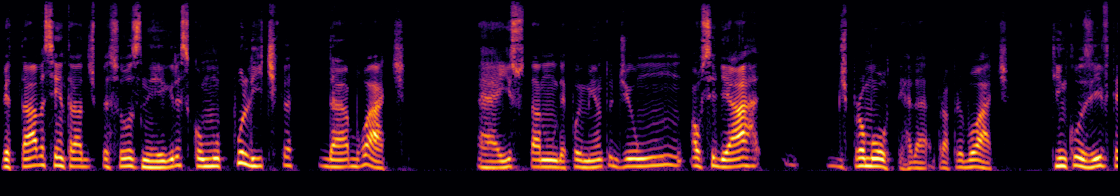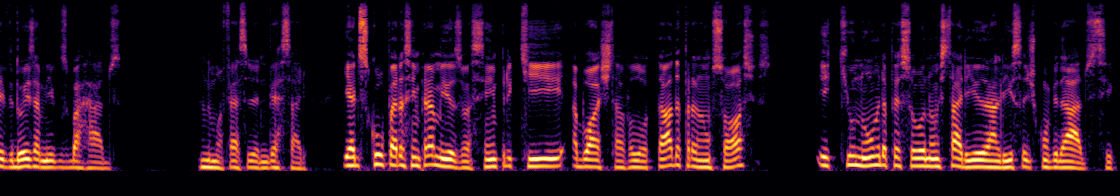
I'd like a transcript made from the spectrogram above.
vetava-se a entrada de pessoas negras como política da boate. É, isso está num depoimento de um auxiliar de promoter da própria boate, que inclusive teve dois amigos barrados numa festa de aniversário. E a desculpa era sempre a mesma, sempre que a boate estava lotada para não sócios e que o nome da pessoa não estaria na lista de convidados, se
